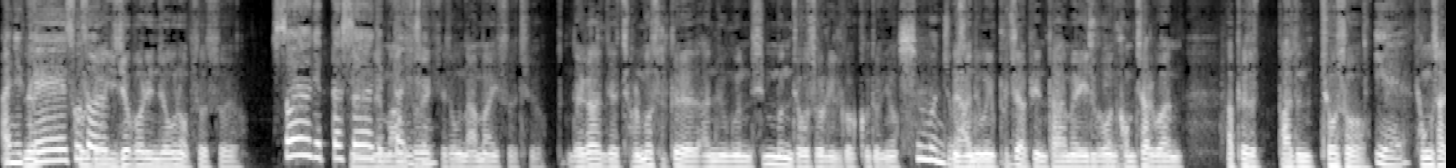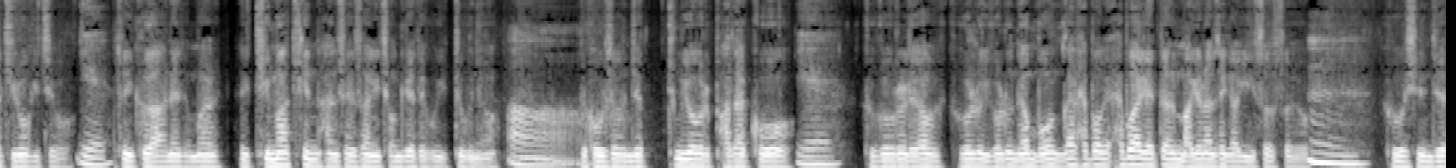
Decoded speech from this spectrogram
아니 대소설 내가 잊어버린 적은 없었어요. 써야겠다, 써야겠다. 네, 내 마음속에 이제. 계속 남아 있었죠. 내가 이제 젊었을 때 안중근 신문 조서를 읽었거든요. 신문 조서. 네, 안중근이 붙잡힌 다음에 일본 예. 검찰관 앞에서 받은 조서, 예. 형사 기록이죠. 예. 그 안에 정말 기막힌 한 세상이 전개되고 있더군요. 아. 거기서 이제 충격을 받았고, 예. 그거를 내가 그걸로 이걸로 내가 뭔가를 해봐, 해봐야겠다는 막연한 생각이 있었어요. 음. 그것이 이제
